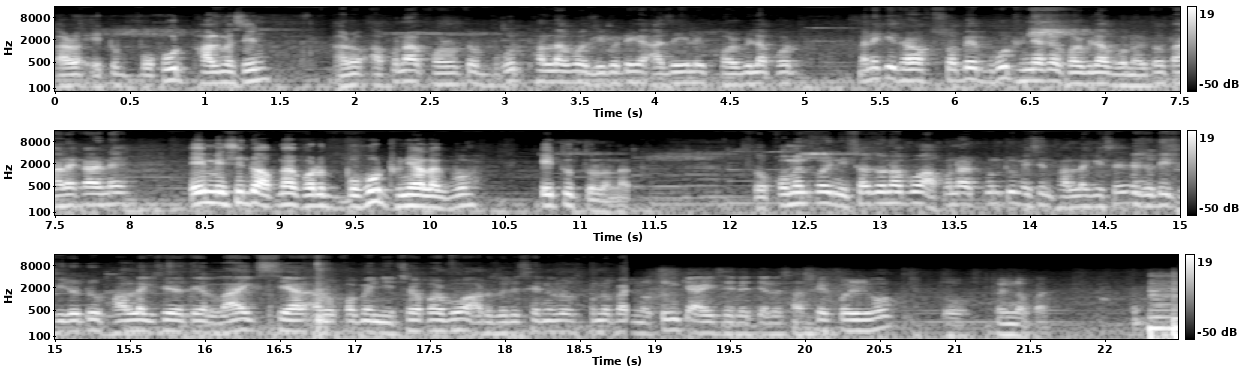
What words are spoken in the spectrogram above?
কাৰণ এইটো বহুত ভালো মেচিন আৰু আপোনাৰ ঘৰতো বহুত ভালো লাগিব, যি গতিকে আজিকালি ঘৰবিলাকত মানে কি ধৰক, চবে বহুত ধুনীয়াকৈ ঘৰবিলাক বনায়। তো তাৰে কাৰণে এই মেচিনটো আপোনাৰ ঘৰত বহুত ধুনীয়া লাগিব, এইটোৰ তুলনাত। তো কমেণ্ট কৰি নিশ্চয় জনাব আপোনাৰ কোনটো মেচিন ভালো লাগিছে। যদি ভিডিঅ'টো ভালো লাগিছে, তেতিয়া লাইক শ্বেয়াৰ আৰু কমেণ্ট নিশ্চয় কৰিব। আৰু যদি চেনেলত কোনোবাই নতুনকৈ আহিছে, তেতিয়াহ'লে ছাবস্ক্ৰাইব কৰি দিব। তো ধন্যবাদ।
